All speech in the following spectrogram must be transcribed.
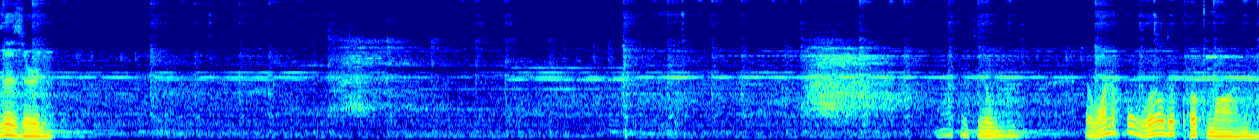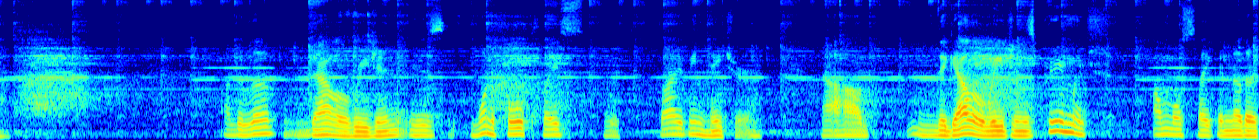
lizard. Welcome to the, the wonderful world of Pokemon. Our beloved Galar region is a wonderful place with thriving nature. Now, the Galar region is pretty much almost like another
